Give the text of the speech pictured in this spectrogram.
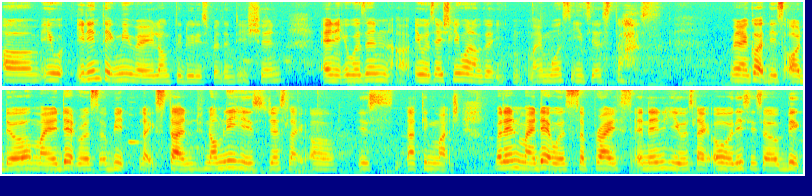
Um, it, it didn't take me very long to do this presentation and it wasn't, uh, it was actually one of the, my most easiest tasks. When I got this order, my dad was a bit like stunned. Normally he's just like, oh, it's nothing much. But then my dad was surprised and then he was like, oh, this is a big,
